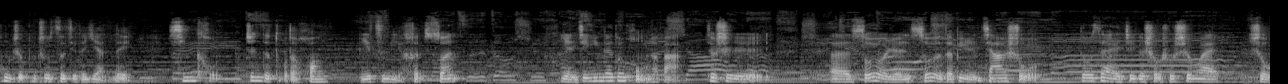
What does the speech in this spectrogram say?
控制不住自己的眼泪，心口真的堵得慌，鼻子里很酸，眼睛应该都红了吧？就是，呃，所有人，所有的病人家属都在这个手术室外守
